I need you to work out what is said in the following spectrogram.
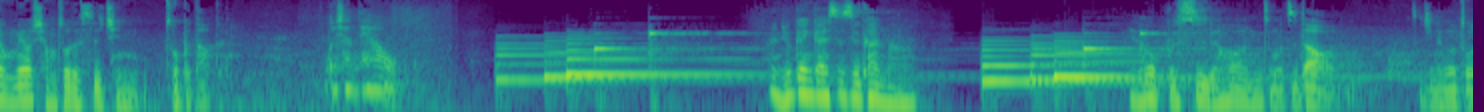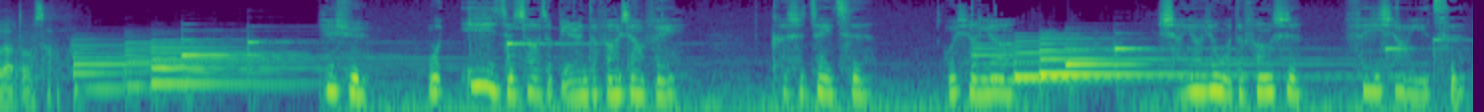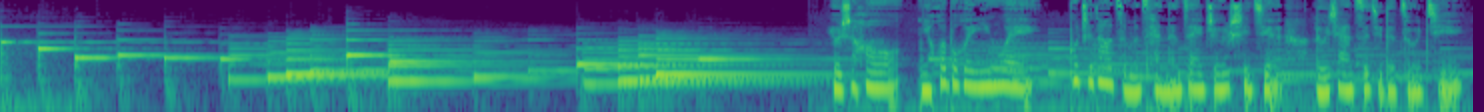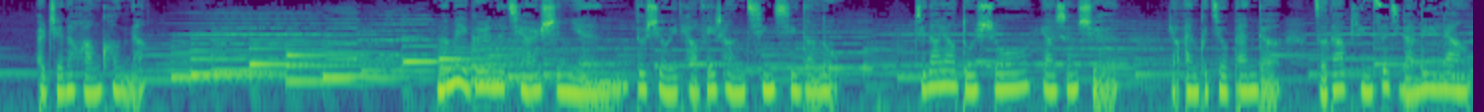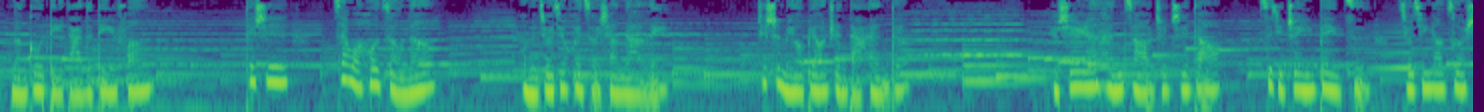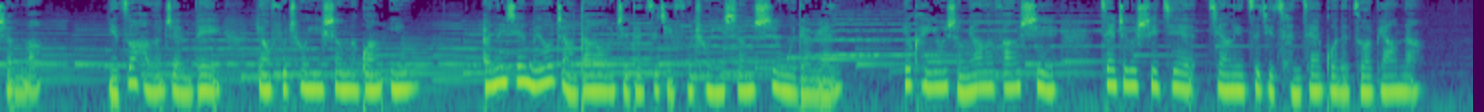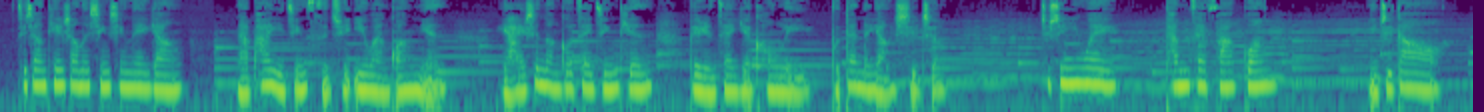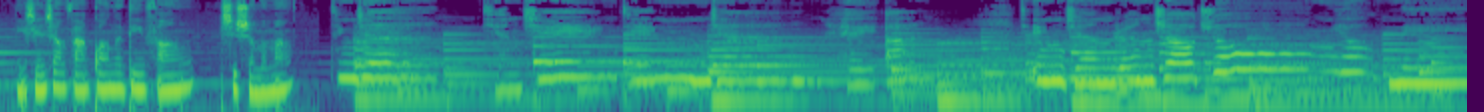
有没有想做的事情做不到的？我想跳舞。那你就更应该试试看啊！你如果不试的话，你怎么知道自己能够做到多少？也许我一直照着别人的方向飞，可是这一次，我想要想要用我的方式飞翔一次。有时候，你会不会因为不知道怎么才能在这个世界留下自己的足迹，而觉得惶恐呢？我们每个人的前二十年都是有一条非常清晰的路，直到要读书、要升学、要按部就班的走到凭自己的力量能够抵达的地方。但是，再往后走呢？我们究竟会走向哪里？这是没有标准答案的。有些人很早就知道自己这一辈子究竟要做什么，也做好了准备要付出一生的光阴；而那些没有找到值得自己付出一生事物的人，又可以用什么样的方式在这个世界建立自己存在过的坐标呢？就像天上的星星那样，哪怕已经死去亿万光年。也还是能够在今天被人在夜空里不断的仰视着，这是因为他们在发光。你知道你身上发光的地方是什么吗？听见天晴，听见黑暗，听见人潮中有你。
